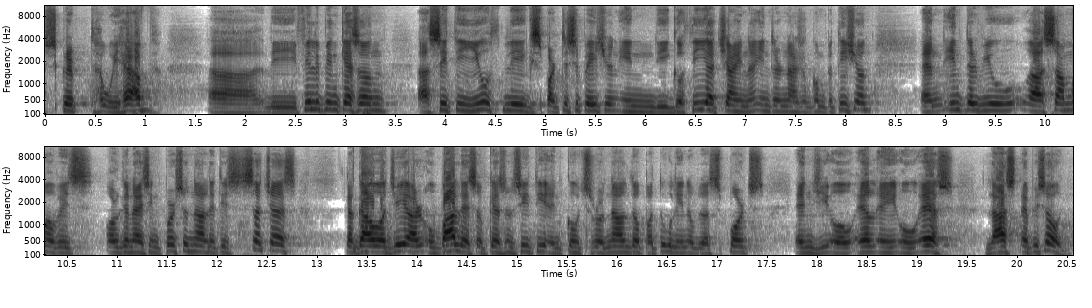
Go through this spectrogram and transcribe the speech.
script we have. the Philippine Quezon City Youth League's participation in the Gothia China International Competition and interview some of its organizing personalities such as Kagawa J.R. Obales of Quezon City and Coach Ronaldo Patulin of the Sports NGO LAOS last episode.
